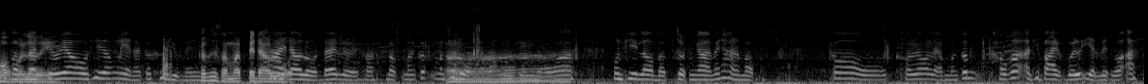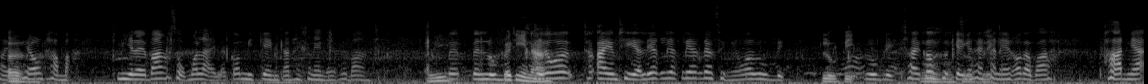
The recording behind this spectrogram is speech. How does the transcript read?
บอกแบบ มาเลย material ที่ต้องเรียนนะก็คืออยู่ในก็คือสามารถไปดาวน์โหลใช่ด ดาวน์โหลดได้เลยค่ะแบบมันก็มันสะดวกนะอ่า จริงๆแบบว่าบางทีเราแบบจดงานไม่ทันแบบ ก็เขาเรียกว่าอะไรมันก็เขาก็อธิบายแบบละเอียดเลยว่า assignment ที่ต้องทำอะมีอะไรบ้างส่งเมื่อไหร่แล้วก็มีเกณฑ์การให้คะแนนอย่างไรบ้าง อุ๊ย เป็นเป็นรูบก็ริกดีนะ เขาเรียกว่า IMT อะเรียกเรียกเรียกเรียกสิ่งนี้ว่ารูบริก รูบิรูบริกใช่ก็คือมเกณฑ์การให้ rubric คะแนนว่าแบบว่า พาร์ทเนี้ย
